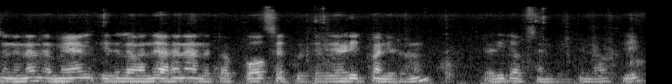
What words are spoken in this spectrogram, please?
சொன்னேன்னா இந்த மேல் இதில் வந்து அதை நான் அந்த டாப் ஆஃப்செட் கொடுத்து எடிட் பண்ணிடணும். எடிட் ஆப்ஷன் இருக்கு. நான் கிளிக்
